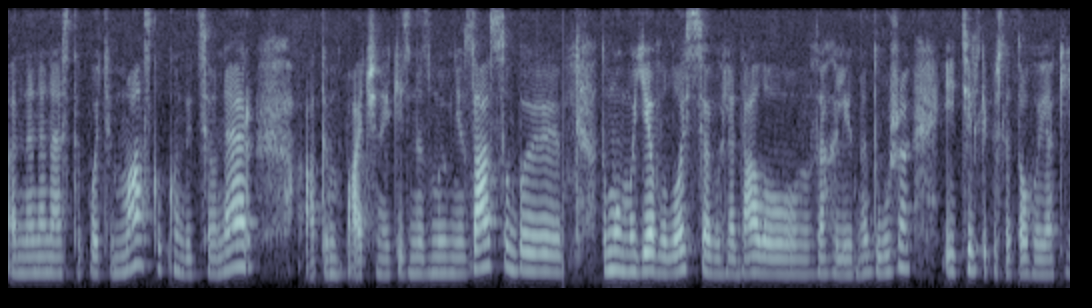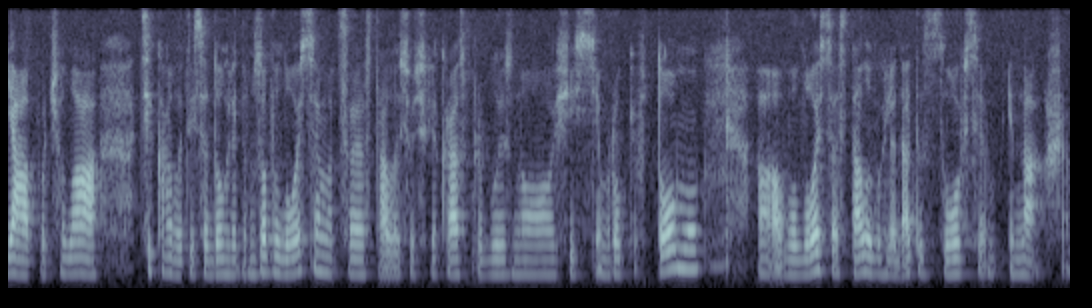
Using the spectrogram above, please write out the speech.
не нанести потім маску, кондиціонер, а тим паче якісь незмивні засоби. Тому моє волосся виглядало взагалі не дуже. І тільки після того, як я почала цікавитися доглядом за волоссям, це сталося ось якраз приблизно 6-7 років тому, волосся стало виглядати зовсім інакше.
